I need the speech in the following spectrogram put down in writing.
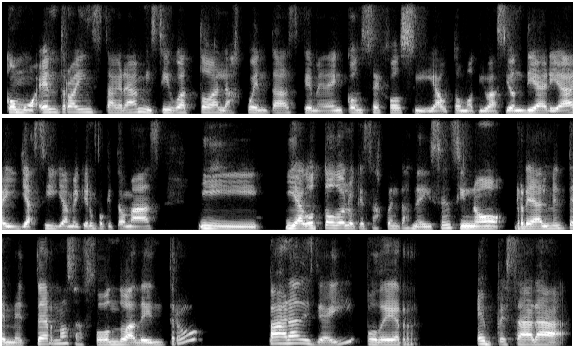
como entro a Instagram y sigo a todas las cuentas que me den consejos y automotivación diaria y ya sí, ya me quiero un poquito más y y hago todo lo que esas cuentas me dicen, sino realmente meternos a fondo adentro para desde ahí poder empezar a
